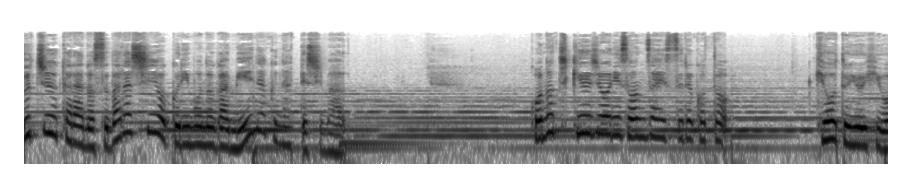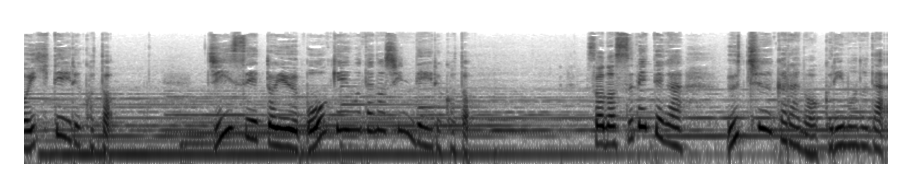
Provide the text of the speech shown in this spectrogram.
宇宙からの素晴らしい贈り物が見えなくなってしまう。この地球上に存在すること今日という日を生きていること人生という冒険を楽しんでいることその全てが宇宙からの贈り物だ。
